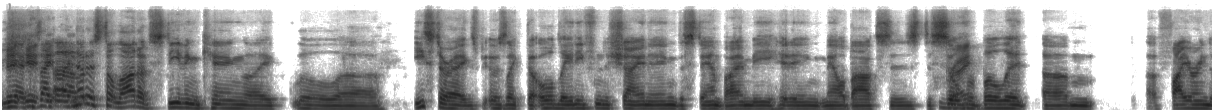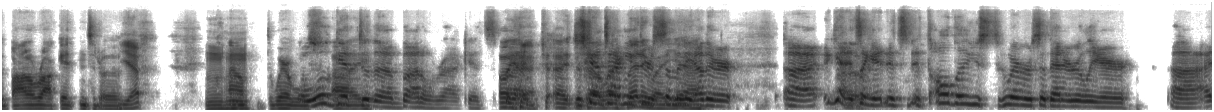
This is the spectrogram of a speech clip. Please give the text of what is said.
Yeah, because I, I Um, noticed a lot of Stephen King like little uh, Easter eggs. It was like the old lady from The Shining, the Stand By Me hitting mailboxes, the silver Right. bullet um, uh, firing the bottle rocket into the yep Mhm. clown- the well, werewolves. we'll get eye. to the bottle rockets. Oh but- yeah, uh, just kind of talking but through anyway, some of the other uh again it's Uh, like it, it's it's all those whoever said that earlier uh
